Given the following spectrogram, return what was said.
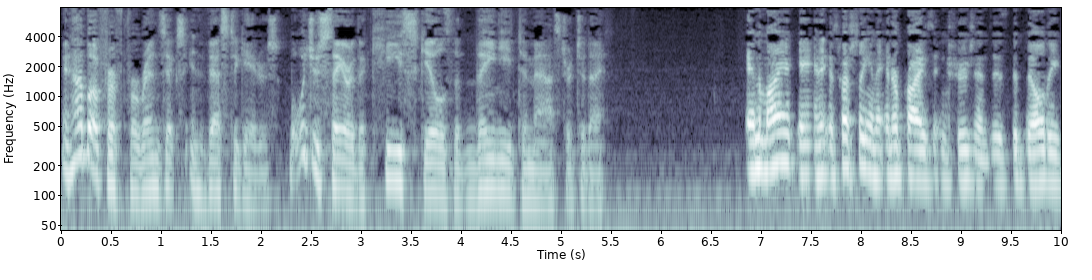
And how about for forensics investigators? What would you say are the key skills that they need to master today? And my, especially in enterprise intrusions, is the ability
